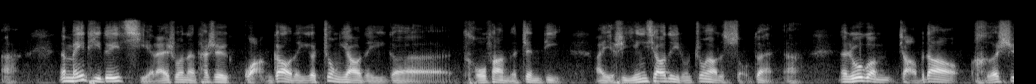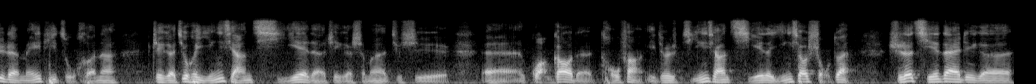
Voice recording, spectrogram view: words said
啊。那媒体对于企业来说呢，它是广告的一个重要的一个投放的阵地啊，也是营销的一种重要的手段啊。那如果找不到合适的媒体组合呢？这个就会影响企业的这个什么，就是呃广告的投放，也就是影响企业的营销手段，使得企业在这个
